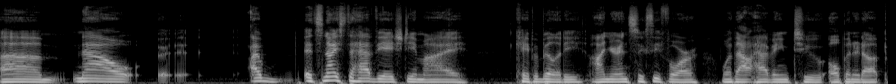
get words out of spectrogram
Um, now, uh, I it's nice to have the HDMI capability on your N64 without having to open it up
